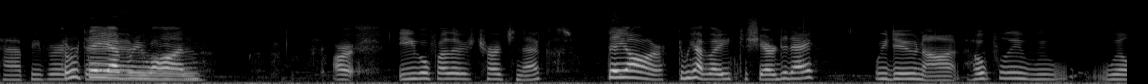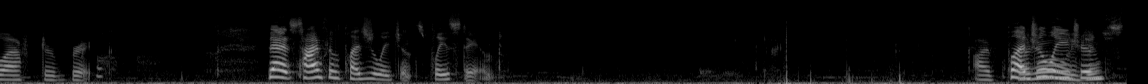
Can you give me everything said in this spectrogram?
Happy birthday, Birthday, everyone. Our Eagle Feathers charts next. They are. Do we have any to share today? We do not. Hopefully, we will after break. Then it's time for the Pledge of Allegiance. Please stand. I Pledge allegiance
